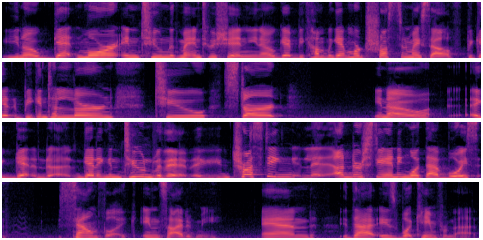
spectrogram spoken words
you know get more in tune with my intuition you know get become get more trust in myself begin begin to learn to start you know uh, get uh, getting in tune with it uh, trusting understanding what that voice sounds like inside of me. And that is what came from that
